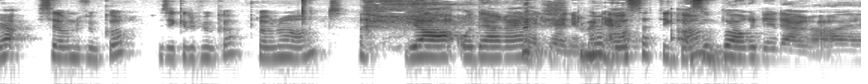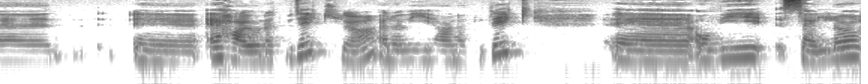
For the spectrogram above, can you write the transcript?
Ja. Se om det funker. Hvis ikke det funker, prøv noe annet. Ja, og der er jeg helt enig. Men jeg, sette i gang. altså bare det der eh, eh, Jeg har jo nettbutikk. Ja. Eller vi har nettbutikk. Eh, og vi selger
